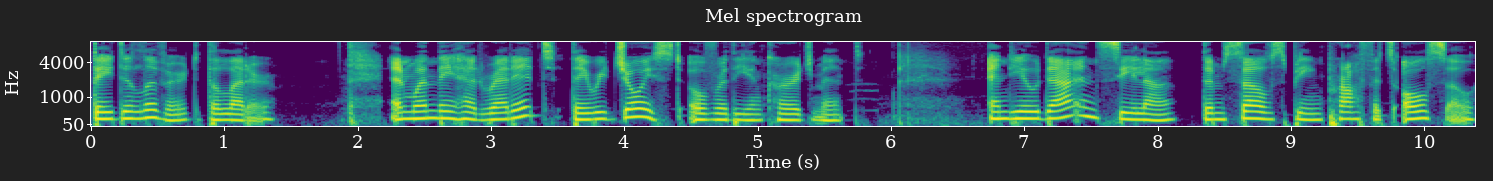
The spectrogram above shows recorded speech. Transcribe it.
they delivered the letter. And when they had read it, they rejoiced over the encouragement. And Yehuda and Sila, themselves being prophets also,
